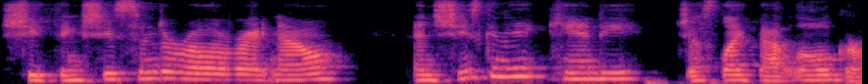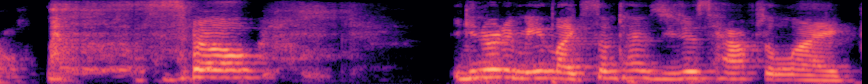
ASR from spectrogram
She thinks she's Cinderella right now and she's going to get candy just like that little girl. so you know what I mean? Like sometimes you just have to like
